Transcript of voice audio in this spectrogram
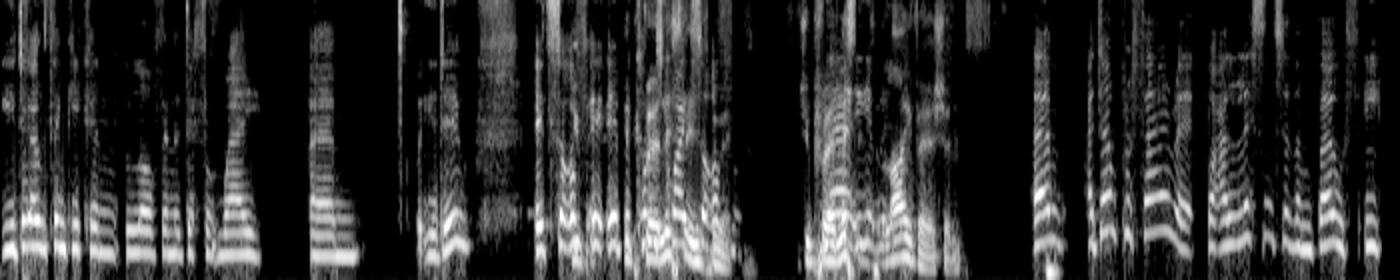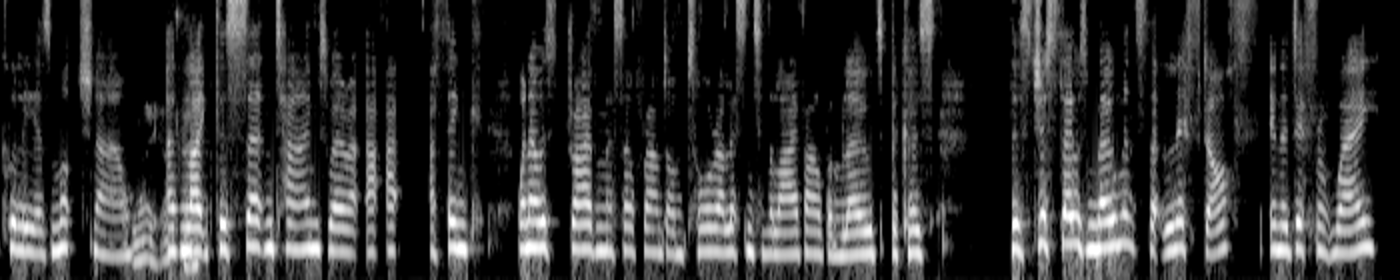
you don't think you can love in a different way um but you do it's sort of You- it, it becomes quite sort of it? Do you prefer Yeah, listening to the live version? Um, I don't prefer it, but I listen to them both equally as much now. Right. And like, there's certain times where I, I, I think when I was driving myself around on tour, I listened to the live album loads because there's just those moments that lift off in a different way.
